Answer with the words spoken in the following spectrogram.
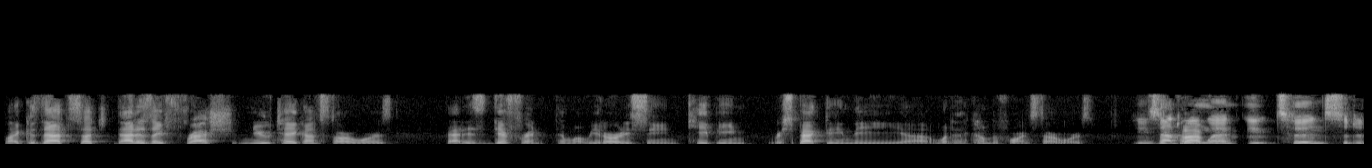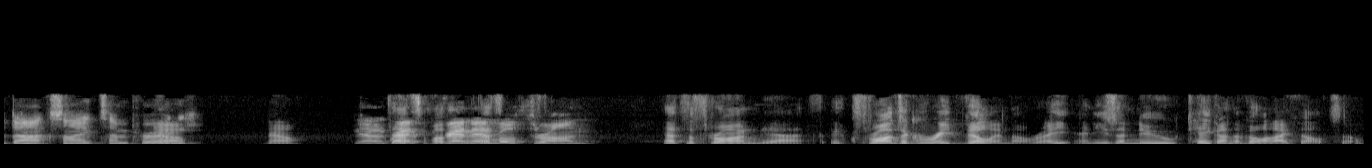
like because that's such that is a fresh new take on Star Wars that is different than what we had already seen, keeping respecting the uh, what had come before in Star Wars. Is that the one where Luke turns to the dark side temporarily? No, no, that's Grand, Grand that's- Admiral Thrawn. That's the Thrawn, yeah. Thrawn's a great villain, though, right? And he's a new take on the villain. I felt so.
